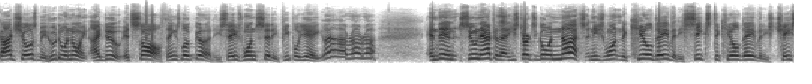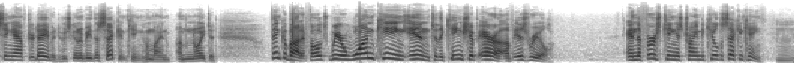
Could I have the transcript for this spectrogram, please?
God shows me who to anoint. I do. It's Saul. Things look good. He saves one city. People yay, ah, rah, rah. And then soon after that, he starts going nuts and he's wanting to kill David. He seeks to kill David. He's chasing after David, who's going to be the second king whom I'm anointed. Think about it, folks. We are one king into the kingship era of Israel. And the first king is trying to kill the second king. Hmm.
